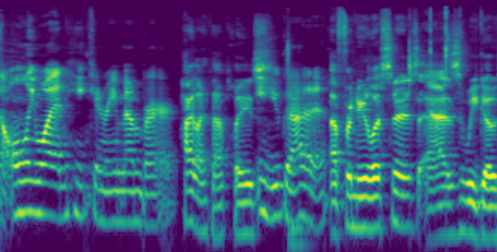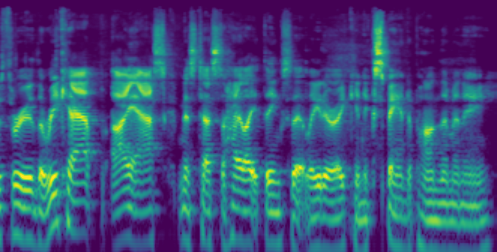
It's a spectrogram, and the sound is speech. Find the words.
The only one he can remember. Highlight that, please. You got it. Uh, for new listeners, as we go through the recap, I ask Miss Tess to highlight things so that later I can expand upon them in a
